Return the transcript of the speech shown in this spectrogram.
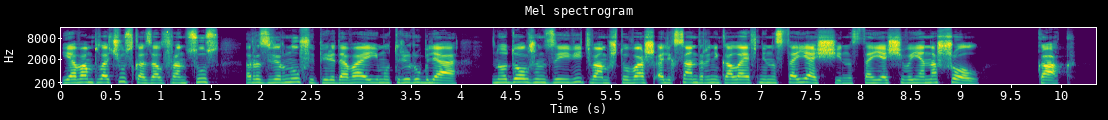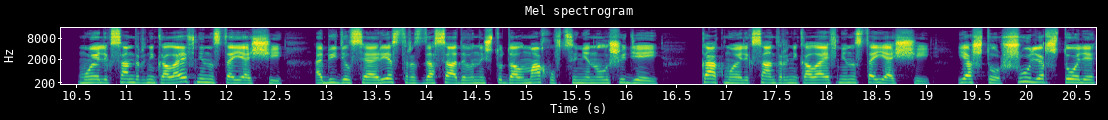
«Я вам плачу», — сказал француз, развернув и передавая ему три рубля — но должен заявить вам, что ваш Александр Николаев не настоящий. Настоящего я нашел». «Как? Мой Александр Николаев не настоящий?» Обиделся арест, раздосадованный, что дал маху в цене на лошадей. «Как мой Александр Николаев не настоящий? Я что, шулер, что ли?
